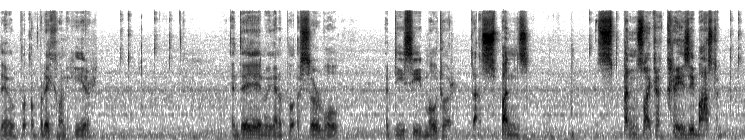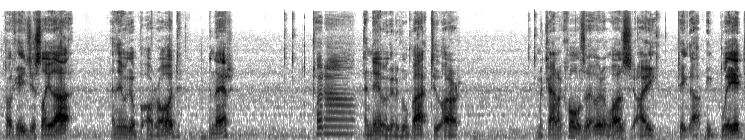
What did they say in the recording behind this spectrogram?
Then we'll put a brake on here. And then we're going to put a servo, a DC motor that spins. It spins like a crazy bastard. Okay, just like that. And then we're going to put a rod in there. Ta-da! And then we're going to go back to our mechanical. Is that what it was? I take that big blade,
